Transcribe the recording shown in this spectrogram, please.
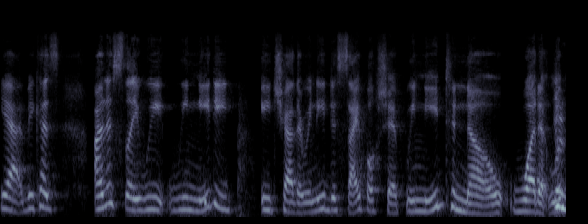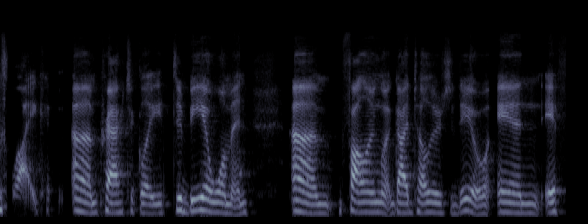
Yeah, because honestly, we we need each other. We need discipleship. We need to know what it looks like um, practically to be a woman, um, following what God tells her to do. And if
